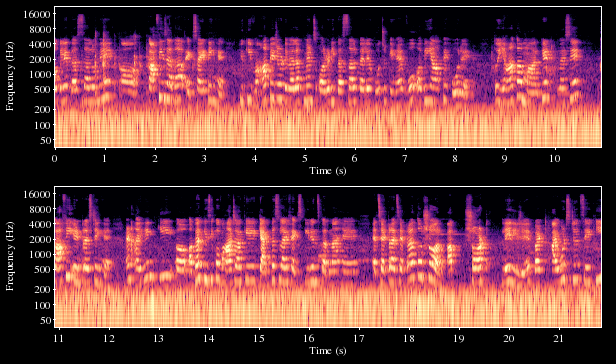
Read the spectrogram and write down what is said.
अगले दस सालों में काफ़ी ज़्यादा एक्साइटिंग है। क्योंकि वहाँ पे जो डेवलपमेंट्स ऑलरेडी दस साल पहले हो चुके हैं, वो अभी यहाँ पे हो रहे हैं। तो यहाँ का मार्केट वैसे काफ़ी इंटरेस्टिंग है। एंड आई थिंक कि अगर किसी को वहाँ जाके कैंपस लाइफ एक्सपीरियंस करना है एट्सेट्रा एट्सेट्रा तो श्योर आप शॉर्ट ले लीजिए। बट आई वुड स्टिल से कि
